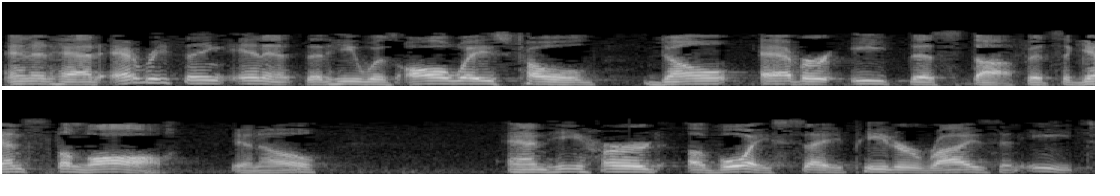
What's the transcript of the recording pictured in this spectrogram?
and it had everything in it that he was always told don't ever eat this stuff. It's against the law, you know. And he heard a voice say, Peter, rise and eat.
